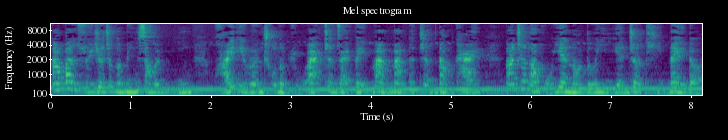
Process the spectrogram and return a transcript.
那伴随着这个冥想的语音，海底轮处的阻碍正在被慢慢的震荡开。那这团火焰呢，得以沿着体内的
